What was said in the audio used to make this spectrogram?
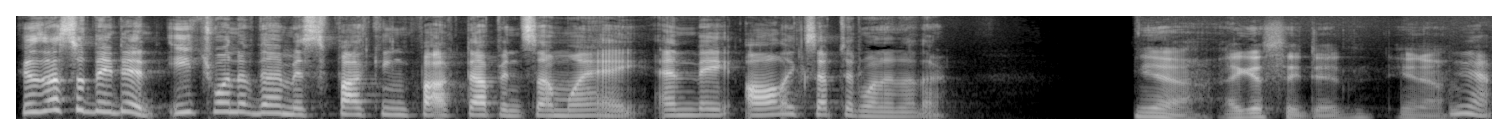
Because that's what they did. Each one of them is fucking fucked up in some way, and they all accepted one another. Yeah, I guess they did. You know, Yeah.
